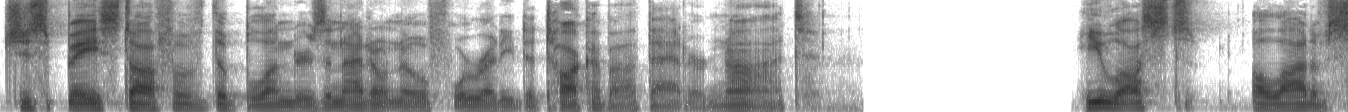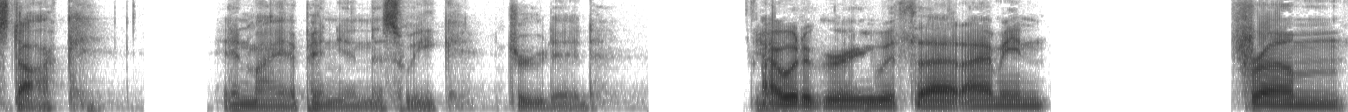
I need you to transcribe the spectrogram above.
just based off of the blunders and I don't know if we're ready to talk about that or not. He lost a lot of stock in my opinion this week. Drew did. I would agree with that. I mean, from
